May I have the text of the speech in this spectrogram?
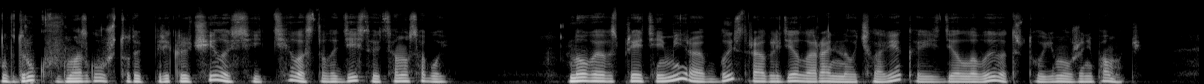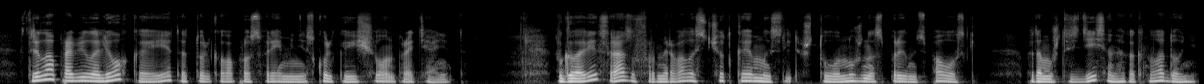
Вдруг в мозгу что-то переключилось, и тело стало действовать само собой. Новое восприятие мира быстро оглядело раненого человека и сделало вывод, что ему уже не помочь. Стрела пробила легкое, и это только вопрос времени, сколько еще он протянет. В голове сразу формировалась четкая мысль, что нужно спрыгнуть с повозки, потому что здесь она как на ладони.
